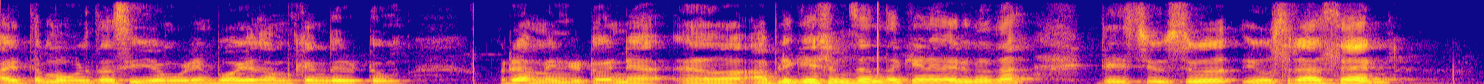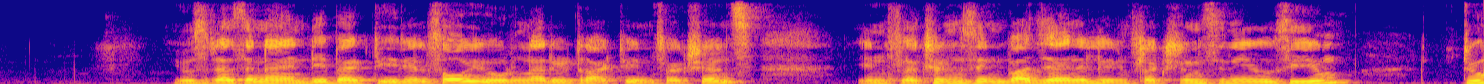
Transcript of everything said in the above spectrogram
അതിന്റെ മുകളിലത്തെ സിയും കൂടിയും പോയാൽ നമുക്ക് എന്ത് കിട്ടും? ഒരു അമീൻ കിട്ടും. അതിന്റെ ആപ്ലിക്കേഷൻസ് എന്തൊക്കെയാണ് വരുന്നത്? It is use used as an used as an anti bacterial for urinary tract infections infections in vaginal ഇൻഫെക്ഷൻസിന് യൂസ് ചെയ്യും. ടു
